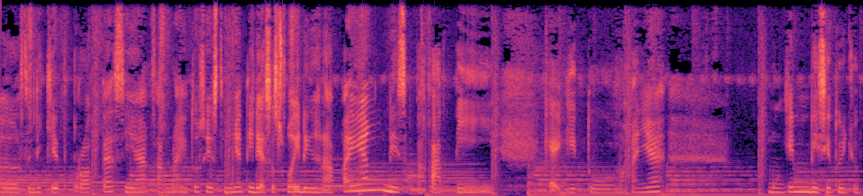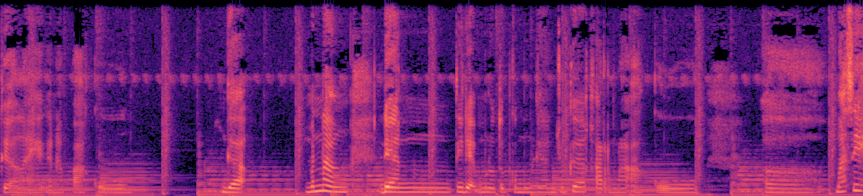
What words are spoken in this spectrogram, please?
uh, sedikit protes ya karena itu sistemnya tidak sesuai dengan apa yang disepakati. Kayak gitu. Makanya mungkin di situ juga lah ya kenapa aku nggak menang dan tidak menutup kemungkinan juga karena aku uh, masih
